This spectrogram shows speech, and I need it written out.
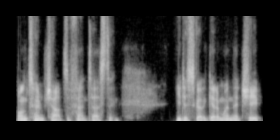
long term charts are fantastic. You just got to get them when they're cheap.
